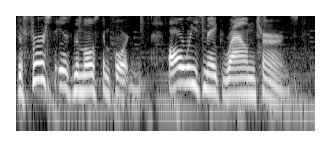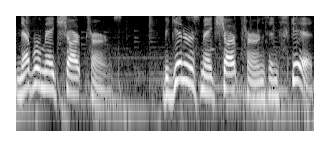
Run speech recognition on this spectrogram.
The first is the most important. Always make round turns. Never make sharp turns. Beginners make sharp turns and skid.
